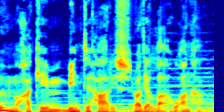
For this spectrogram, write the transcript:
Ümmü Hakim binti Haris radıyallahu anha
